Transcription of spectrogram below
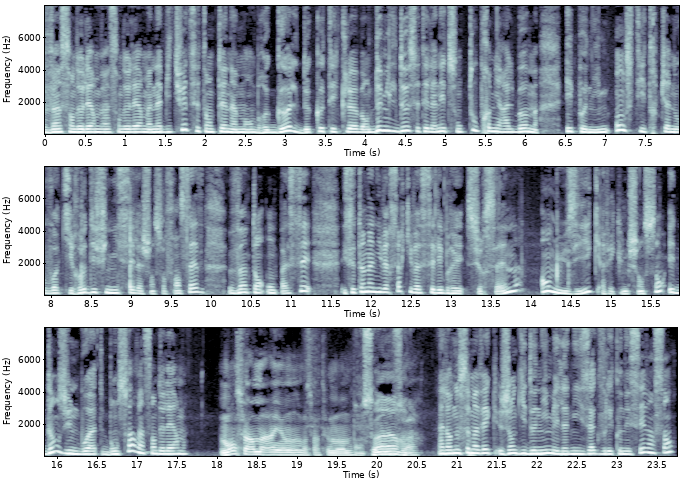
Vincent Delerme, Vincent Delerme, un habitué de cette antenne, un membre Gold de Côté Club. En 2002, c'était l'année de son tout premier album éponyme, 11 titres piano-voix qui redéfinissait la chanson française. 20 ans ont passé et c'est un anniversaire qui va se célébrer sur scène, en musique, avec une chanson et dans une boîte. Bonsoir Vincent Delerme. Bonsoir Marion, bonsoir tout le monde. Bonsoir. Bonsoir. Alors nous sommes avec Jean Guidoni, Mélanie Isaac, vous les connaissez Vincent?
